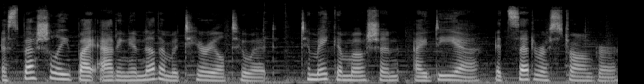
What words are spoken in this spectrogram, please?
especially by adding another material to it, to make a motion, idea, etc. stronger.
